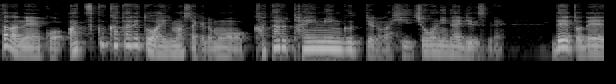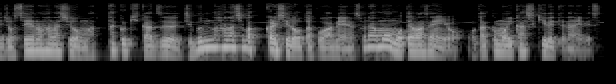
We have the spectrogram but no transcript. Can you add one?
ただね、こう熱く語れとは言いましたけども、語るタイミングっていうのが非常に大事ですね。デートで女性の話を全く聞かず、自分の話ばっかりしてるオタクはね、それはもうモテませんよ。オタクも活かしきれてないです。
